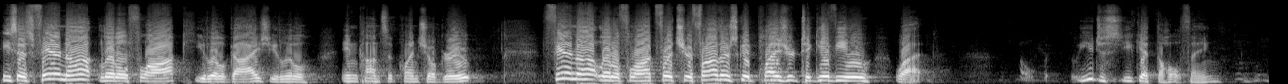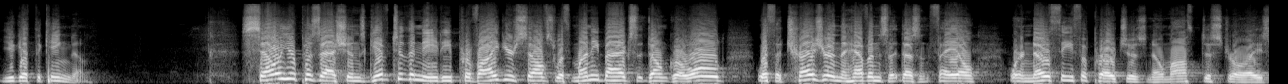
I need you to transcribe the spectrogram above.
He says, Fear not, little flock, you little guys, you little inconsequential group. Fear not, little flock, for it's your Father's good pleasure to give you what? You just, you get the whole thing. You get the kingdom. Sell your possessions, give to the needy, provide yourselves with money bags that don't grow old, with a treasure in the heavens that doesn't fail, where no thief approaches, no moth destroys.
